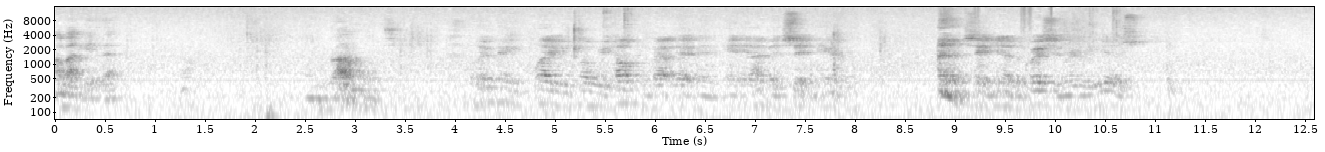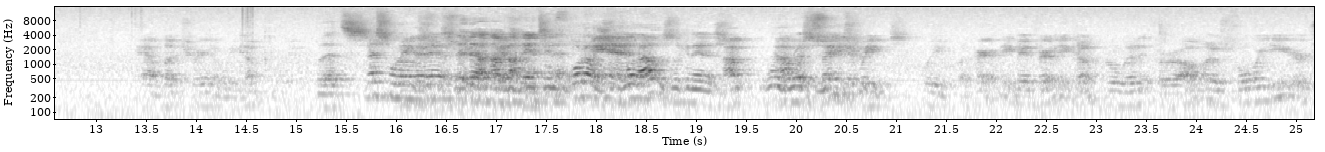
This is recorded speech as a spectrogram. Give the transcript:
I'm about to get to that. Right. Let me, while you, while we're talking about that, and, and I've been sitting here saying, you know, the question really is, how much red are we comfortable with? Well, that's, That's what I was asking. Yeah, I'm about to answer that. What I was, what I was looking at is, I, where I the was rest of the saying that we, industry is. we've apparently been fairly comfortable with it for almost four years,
